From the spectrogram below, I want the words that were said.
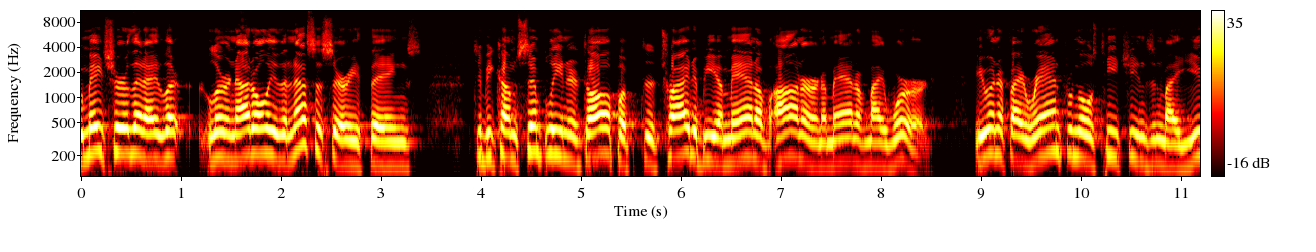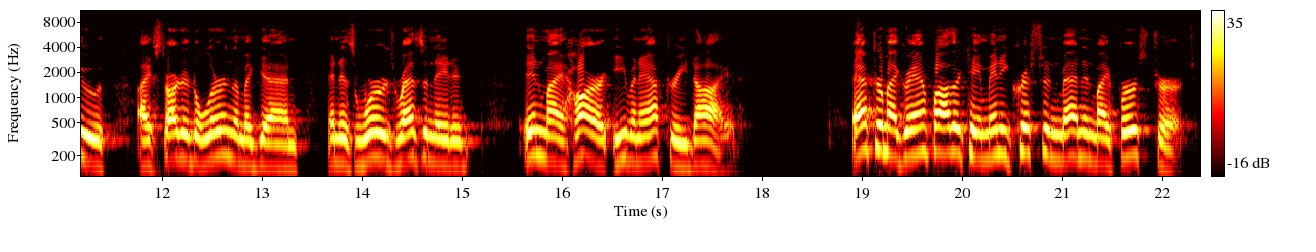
who made sure that I le- learned not only the necessary things, to become simply an adult, but to try to be a man of honor and a man of my word. Even if I ran from those teachings in my youth, I started to learn them again, and his words resonated in my heart even after he died. After my grandfather came many Christian men in my first church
